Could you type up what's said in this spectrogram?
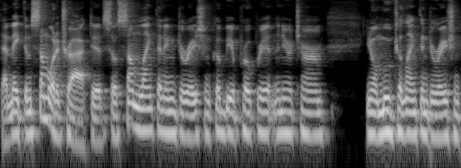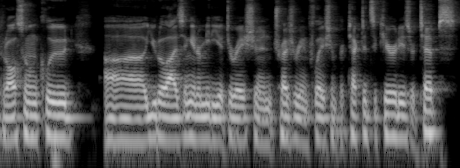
that make them somewhat attractive. So some lengthening duration could be appropriate in the near term. You know, a move to lengthen duration could also include uh, utilizing intermediate duration Treasury inflation protected securities or TIPS.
